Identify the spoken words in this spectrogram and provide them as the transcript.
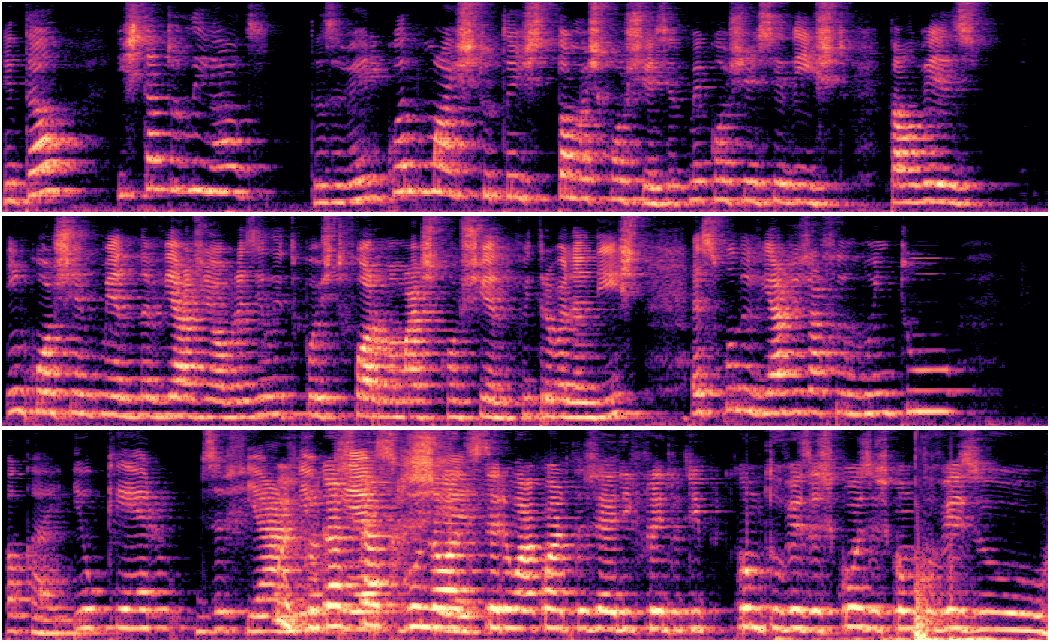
Então, isto está tudo ligado, estás a ver? E quanto mais tu tens, tomas consciência, eu tomei consciência disto, talvez inconscientemente na viagem ao Brasil e depois de forma mais consciente fui trabalhando isto, a segunda viagem já foi muito. Ok, eu quero desafiar-me, Pois, eu porque acho que à segunda ou crescer. terceira ou à quarta já é diferente o tipo de como tu vês as coisas, como tu vês o.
